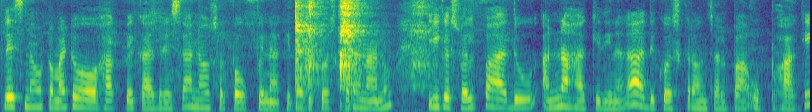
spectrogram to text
ಪ್ಲಸ್ ನಾವು ಟೊಮೆಟೊ ಹಾಕಬೇಕಾದ್ರೆ ಸಹ ನಾವು ಸ್ವಲ್ಪ ಉಪ್ಪನ್ನ ಹಾಕಿದ್ವಿ. ಅದಕ್ಕೋಸ್ಕರ ನಾನು ಈಗ ಸ್ವಲ್ಪ ಅದು ಅನ್ನ ಹಾಕಿದ್ದೀನಲ್ಲ, ಅದಕ್ಕೋಸ್ಕರ ಒಂದು ಸ್ವಲ್ಪ ಉಪ್ಪು ಹಾಕಿ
